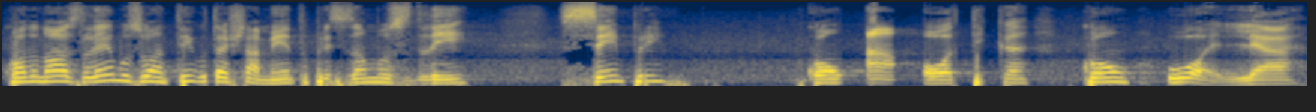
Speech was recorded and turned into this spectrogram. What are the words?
Quando nós lemos o Antigo Testamento, precisamos ler sempre com a ótica, com o olhar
